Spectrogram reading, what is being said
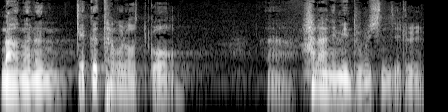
나만은 깨끗함을 얻고 아, 하나님이 누구신지를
